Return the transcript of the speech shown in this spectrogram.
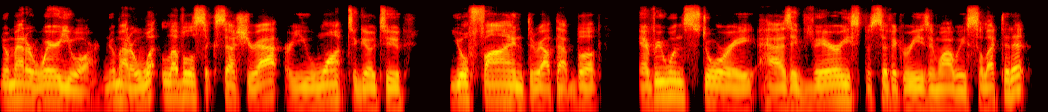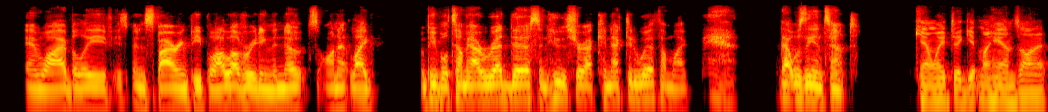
no matter where you are, no matter what level of success you're at or you want to go to. You'll find throughout that book, everyone's story has a very specific reason why we selected it and why I believe it's been inspiring people. I love reading the notes on it. Like when people tell me I read this and who's sure I connected with, I'm like, man, that was the intent. Can't wait to get my hands on it.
